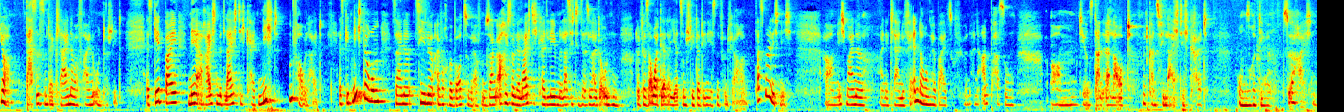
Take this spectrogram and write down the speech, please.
ja, das ist so der kleine, aber feine Unterschied. Es geht bei mehr Erreichen mit Leichtigkeit nicht um Faulheit. Es geht nicht darum, seine Ziele einfach über Bord zu werfen und zu sagen, ach, ich soll in der Leichtigkeit leben, dann lasse ich den Sessel halt da unten, dann versauert der da jetzt und steht da die nächsten fünf Jahre. Das meine ich nicht. Ähm, ich meine, eine kleine Veränderung herbeizuführen, eine Anpassung die uns dann erlaubt, mit ganz viel Leichtigkeit unsere Dinge zu erreichen.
